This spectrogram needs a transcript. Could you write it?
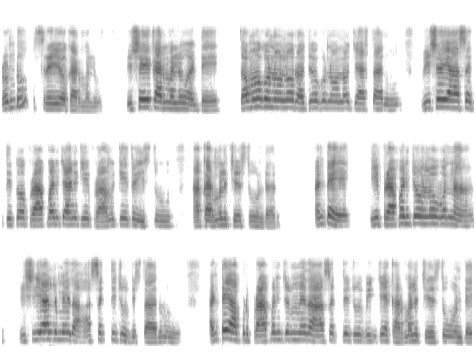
రెండు శ్రేయో కర్మలు. విషయ కర్మలు అంటే తమోగుణంలో గుణంలో రజో గుణంలో చేస్తారు. విషయాసక్తితో ప్రపంచానికి ప్రాముఖ్యత ఇస్తూ ఆ కర్మలు చేస్తూ ఉంటారు. అంటే ఈ ప్రపంచంలో ఉన్న విషయాల మీద ఆసక్తి చూపిస్తారు. అంటే అప్పుడు ప్రపంచం మీద ఆసక్తి చూపించే కర్మలు చేస్తూ ఉంటే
